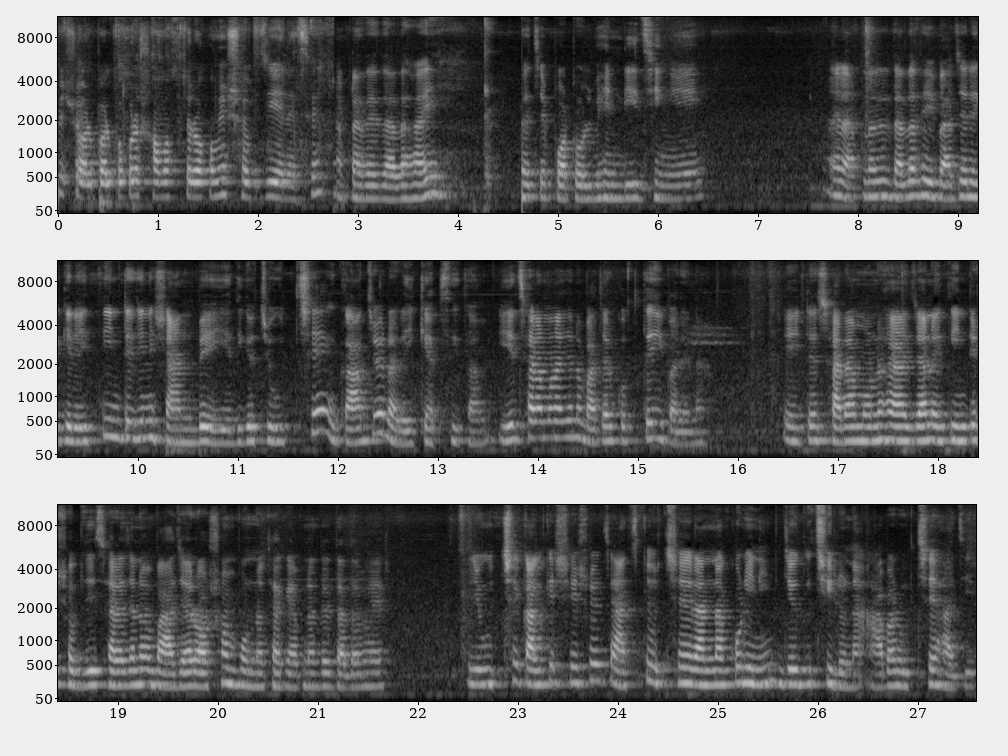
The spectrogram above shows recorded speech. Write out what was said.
বেশ অল্প অল্প করে সমস্ত রকমের সবজি এনেছে। আপনাদের দাদা ভাই হচ্ছে পটল ভেন্ডি ঝিঙে আর আপনাদের দাদা ভাই বাজারে গেলে এই তিনটে জিনিস আনবেই এদিকে হচ্ছে উচ্ছে, গাজর আর এই ক্যাপসিকাম। এছাড়া মনে হয় যেন বাজার করতেই পারে না। এইটা ছাড়া মনে হয় যেন এই তিনটে সবজি ছাড়া যেন বাজার অসম্পূর্ণ থাকে আপনাদের দাদা ভাইয়ের। এই উচ্ছে কালকে শেষ হয়েছে, আজকে উচ্ছে রান্না করিনি, যেহেতু ছিল না, আবার উচ্ছে হাজির।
